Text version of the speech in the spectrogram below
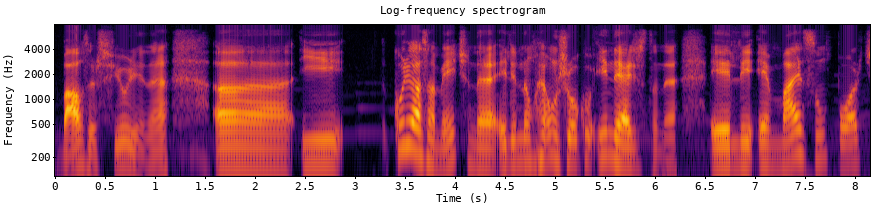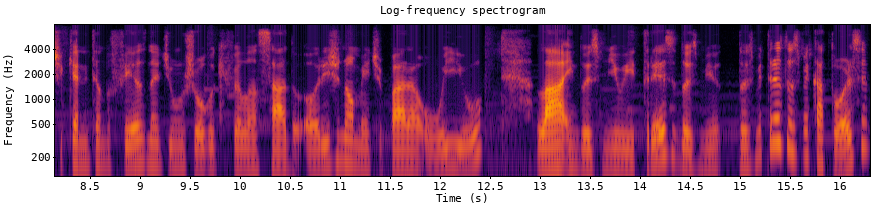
Bowser's Fury, né? Uh, e curiosamente, né, ele não é um jogo inédito, né? Ele é mais um port que a Nintendo fez, né, de um jogo que foi lançado originalmente para o Wii U, lá em 2013, 2000, 2013, 2014,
